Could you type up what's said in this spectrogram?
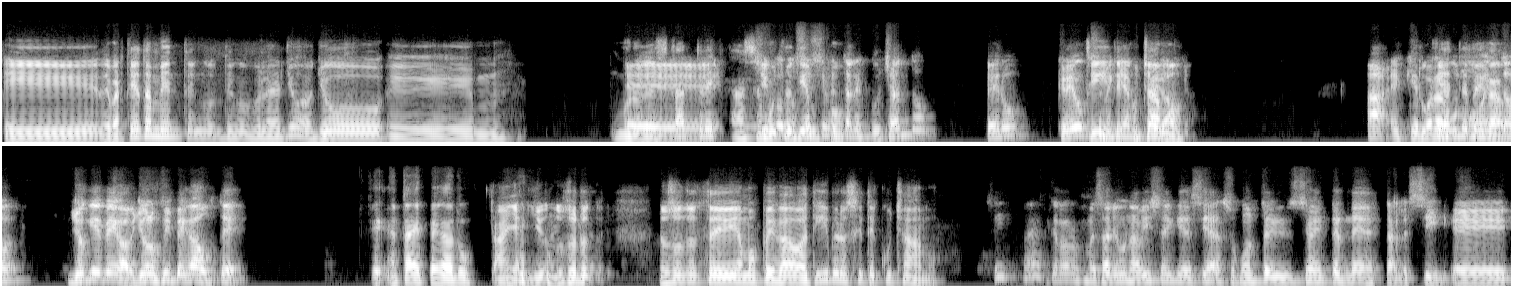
eh, de partida también tengo, tengo que hablar yo. Yo, eh, bueno, de Star Eh, Trek hace chicos, mucho no sé si me están escuchando, pero creo que Sí, se me te escuchamos. Ah, es que por algún momento. pegado. Yo quedé pegado, yo lo fui pegado a usted. Sí, estáis pegado tú. Ah, ya, yo- nosotros, nosotros te habíamos pegado a ti, pero sí te escuchábamos. Sí, ah, qué raro, me salió un aviso ahí que decía su conexión a internet es estable. Sí, eh,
